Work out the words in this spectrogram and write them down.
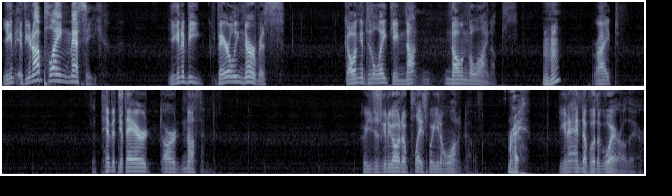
you can, if you're not playing Messi, you're going to be fairly nervous going into the late game, not knowing the lineups. Mm-hmm. Right. The pivots Yep. there are nothing. Or you're just going to go to a place where you don't want to go. Right. You're going to end up with Aguero there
